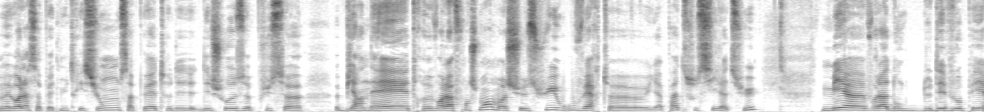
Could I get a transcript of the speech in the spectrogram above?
mais voilà, ça peut être nutrition, ça peut être des, choses plus euh, bien-être, voilà, franchement, moi je suis ouverte, il n'y a pas de souci là-dessus. Mais voilà, donc de développer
